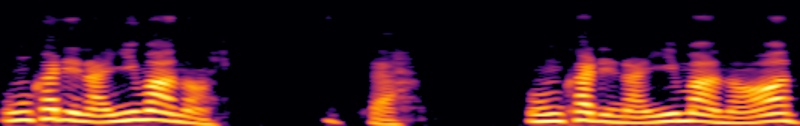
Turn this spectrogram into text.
웅카리나 2만원. 자, 웅카리나 2만원.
